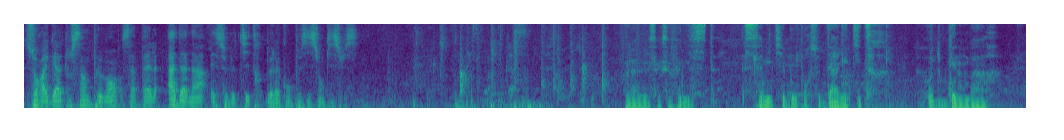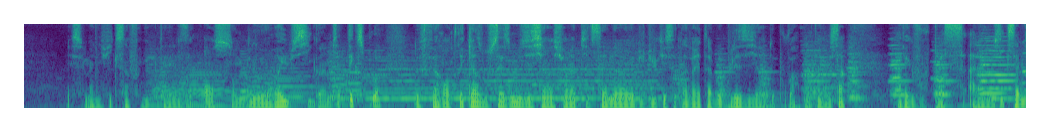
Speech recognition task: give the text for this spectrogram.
Ce raga, tout simplement, s'appelle Adana et c'est le titre de la composition qui suit. Voilà le saxophoniste Samy Thiebaud pour ce dernier titre au Duc des Lombards. Et ce magnifique Symphonic Tales ensemble. Ils ont réussi quand même cet exploit de faire rentrer 15 ou 16 musiciens sur la petite scène euh, du Duc et c'est un véritable plaisir de pouvoir partager ça avec vous. Place à la musique Samy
